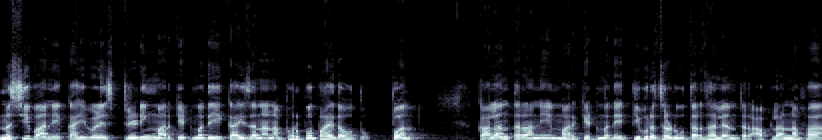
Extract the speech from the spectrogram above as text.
नशिबाने काही वेळेस ट्रेडिंग मार्केटमध्येही काही जणांना भरपूर फायदा होतो. पण कालांतराने मार्केटमध्ये तीव्र चढउतार झाल्यानंतर आपला नफा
